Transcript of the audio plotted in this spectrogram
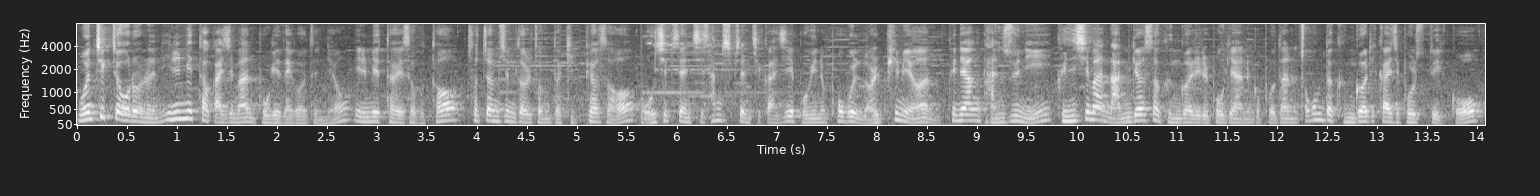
원칙적으로는 1m까지만 보게 되거든요. 1m에서부터 초점 심도를 좀 더 깊여서 50cm, 30cm까지 보이는 폭을 넓히면 그냥 단순히 근시만 남겨서 근거리를 보게 하는 것보다는 조금 더 근거리까지 볼 수도 있고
